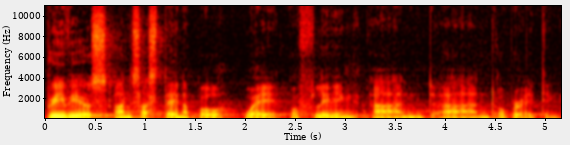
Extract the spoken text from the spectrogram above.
previous unsustainable way of living and, and operating.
